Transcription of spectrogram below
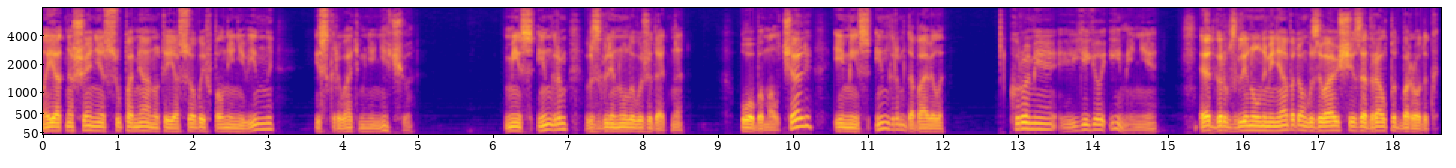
Мои отношения с упомянутой особой вполне невинны, и скрывать мне нечего. Мисс Ингрэм взглянула выжидательно. Оба молчали, и мисс Ингрэм добавила — кроме ее имени. Эдгар взглянул на меня, потом вызывающе задрал подбородок.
